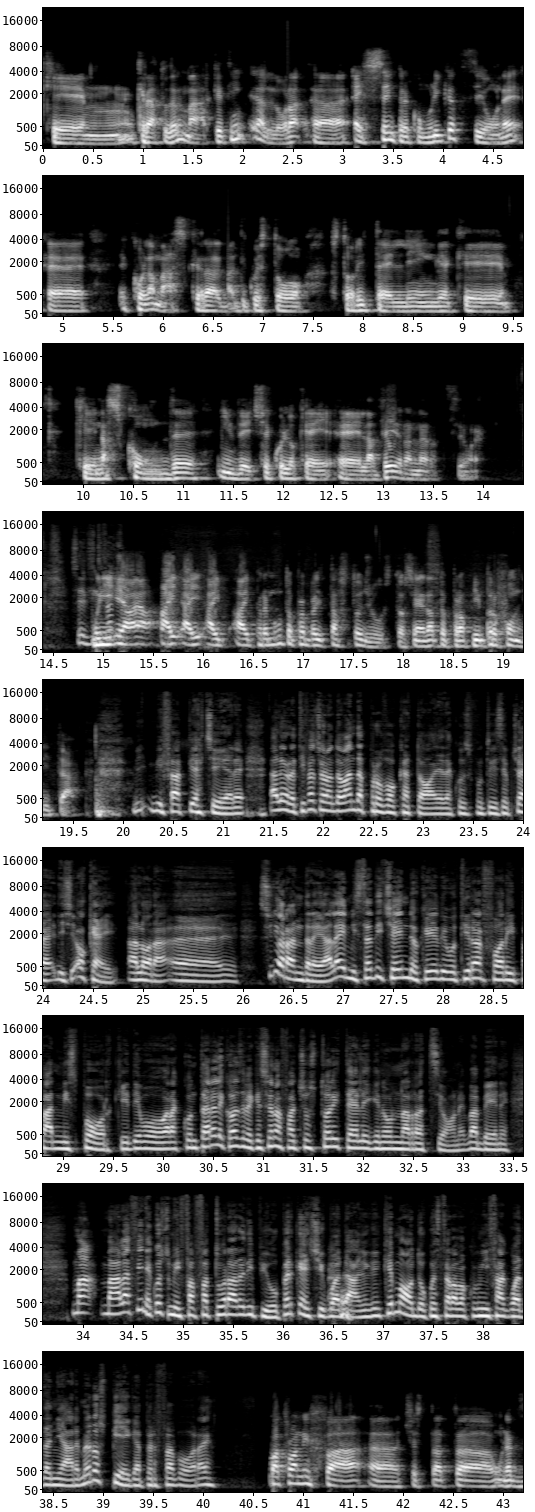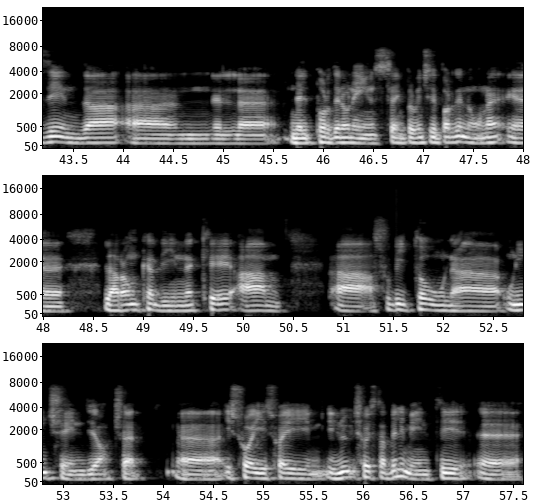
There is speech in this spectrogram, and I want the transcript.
che, mh, creato dal marketing e allora eh, è sempre comunicazione eh, con la maschera di questo storytelling che, che nasconde invece quello che è, è la vera narrazione. Senti, Quindi faccio... hai, hai, hai, hai, premuto proprio il tasto giusto, sei andato proprio in profondità. Mi, mi, fa piacere. Allora ti faccio una domanda provocatoria da questo punto di vista. Cioè, dici, ok, allora, eh, signor Andrea, lei mi sta dicendo che io devo tirar fuori i panni sporchi, devo raccontare le cose perché sennò faccio storytelling e non narrazione. Va bene. Ma, ma alla fine questo mi fa fatturare di più. Perché ci guadagno? In che modo questa roba mi fa guadagnare? Me lo spiega, per favore? Quattro anni fa uh, c'è stata un'azienda uh, nel, nel, Pordenonense, in provincia di Pordenone, eh, la Roncadin, che ha ha subito una, un incendio, cioè eh, i, suoi, i, suoi, i, suoi, stabilimenti eh,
